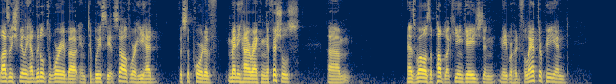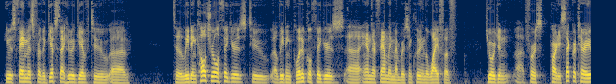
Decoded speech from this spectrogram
Lazishvili had little to worry about in Tbilisi itself, where he had the support of many high ranking officials, um, as well as the public. He engaged in neighborhood philanthropy, and he was famous for the gifts that he would give to, uh, to leading cultural figures, to uh, leading political figures, uh, and their family members, including the wife of Georgian uh, First Party Secretary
